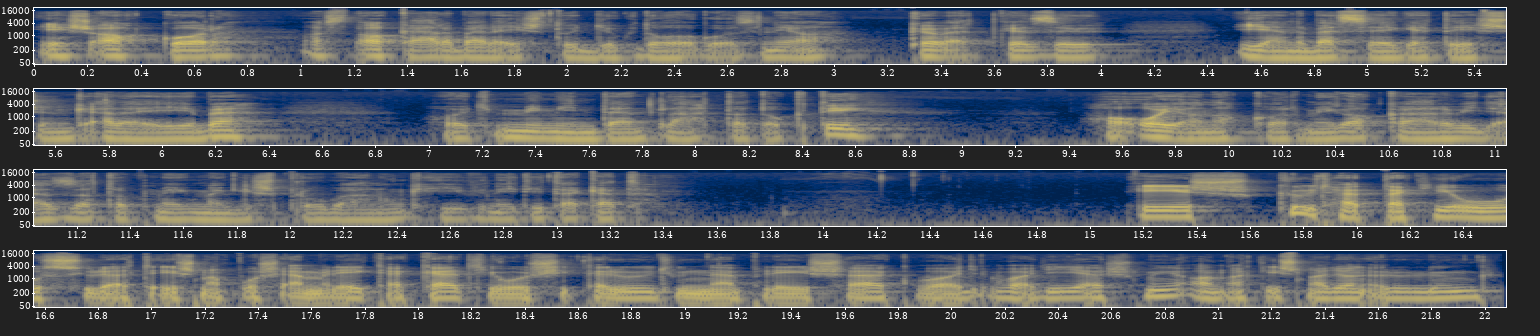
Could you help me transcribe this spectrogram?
és akkor azt akár bele is tudjuk dolgozni a következő ilyen beszélgetésünk elejébe, hogy mi mindent láttatok ti. Ha olyan, akkor még akár vigyázzatok, még meg is próbálunk hívni titeket. És küldhettek jó születésnapos emlékeket, jól sikerült ünneplések, vagy, vagy ilyesmi, annak is nagyon örülünk.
